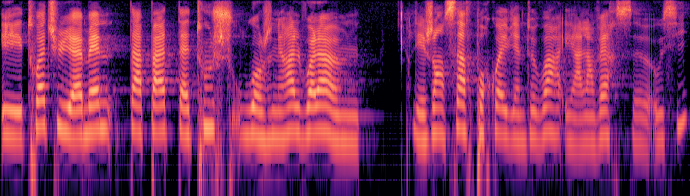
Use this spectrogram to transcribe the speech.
Et toi, tu lui amènes ta patte, ta touche, ou en général, voilà les gens savent pourquoi ils viennent te voir et à l'inverse euh, aussi.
